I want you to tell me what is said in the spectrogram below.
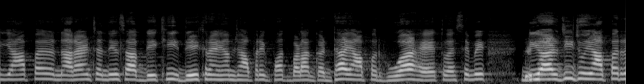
यहाँ पर नारायण चंदेल साहब देखी देख रहे हैं हम जहाँ पर एक बहुत बड़ा गड्ढा यहाँ पर हुआ है तो ऐसे में डीआरजी जो यहाँ पर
